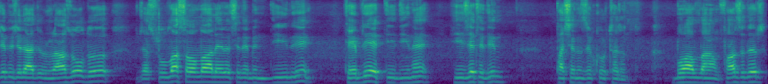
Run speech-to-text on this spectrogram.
Celle Celaluhu'nun razı olduğu Resulullah sallallahu aleyhi ve sellemin dini tebliğ ettiği dine hicret edin. Paçanızı kurtarın. Bu Allah'ın fazlıdır.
